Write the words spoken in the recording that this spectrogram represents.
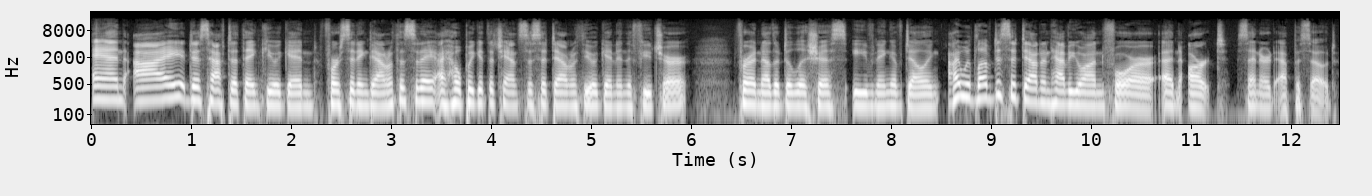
And I just have to thank you again for sitting down with us today. I hope we get the chance to sit down with you again in the future for another delicious evening of delling. I would love to sit down and have you on for an art centered episode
